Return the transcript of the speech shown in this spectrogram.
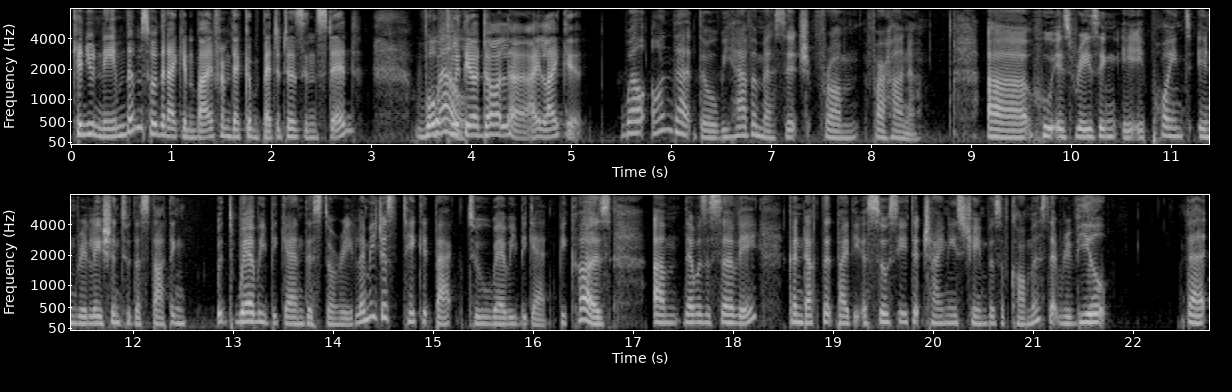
Can you name them so that I can buy from their competitors instead? Vote Well- with your dollar. I like it. Well, on that though, we have a message from Farhana, uh, who is raising a, a point in relation to the starting where we began this story. Let me just take it back to where we began because um, there was a survey conducted by the Associated Chinese Chambers of Commerce that revealed that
